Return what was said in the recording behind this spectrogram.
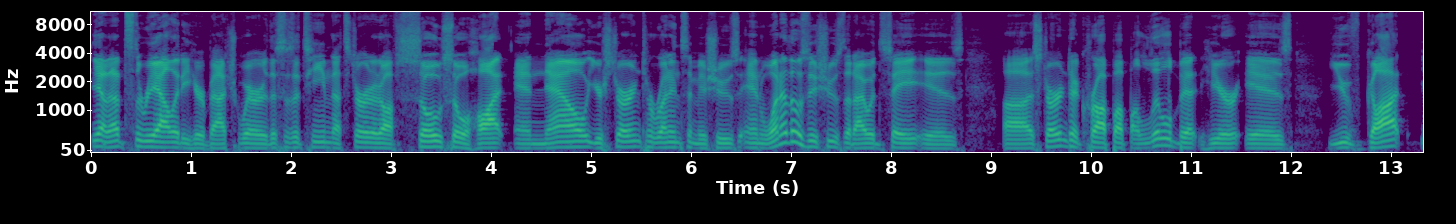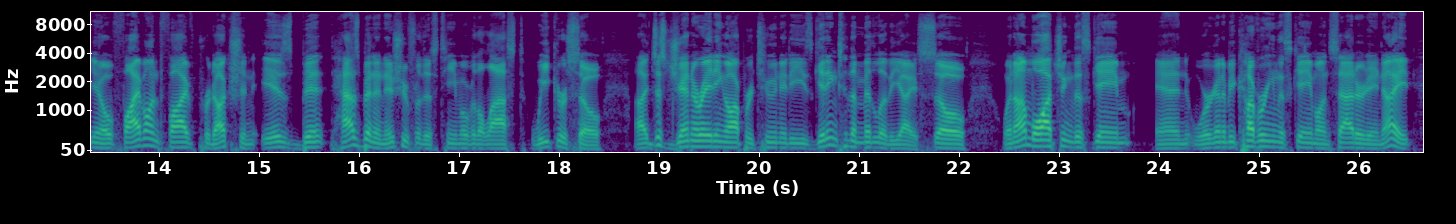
Yeah, that's the reality here, Batch, where this is a team that started off so, so hot, and now you're starting to run into some issues. And one of those issues that I would say is uh, starting to crop up a little bit here is you've got, you know, five on five production is been has been an issue for this team over the last week or so. Uh, just generating opportunities, getting to the middle of the ice. So when I'm watching this game, and we're going to be covering this game on Saturday night –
